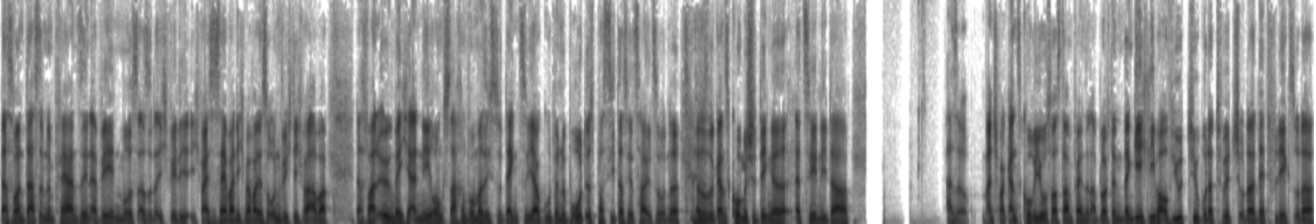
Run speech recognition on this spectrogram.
dass man das in einem Fernsehen erwähnen muss, also ich will, ich weiß es selber nicht mehr, weil es so unwichtig war, aber das waren irgendwelche Ernährungssachen, wo man sich so denkt, so, ja gut, wenn du Brot isst, passiert das jetzt halt so, ne? Also so ganz komische Dinge erzählen die da also manchmal ganz kurios, was da im Fernsehen abläuft. Dann, dann gehe ich lieber auf YouTube oder Twitch oder Netflix oder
